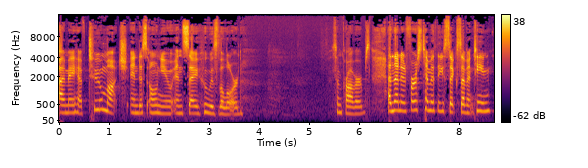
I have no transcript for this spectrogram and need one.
I may have too much and disown you and say, Who is the Lord? Some Proverbs. And then in 1 Timothy 6:17,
